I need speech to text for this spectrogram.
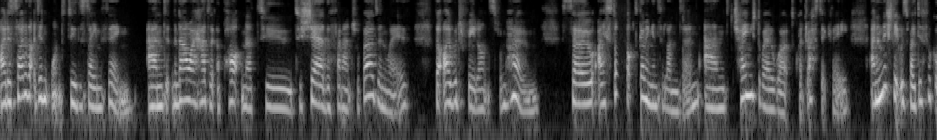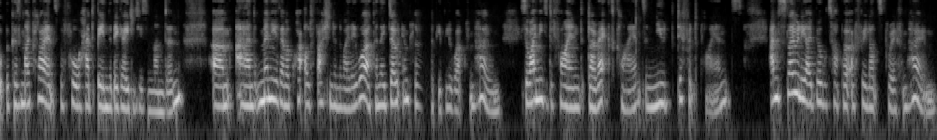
I decided that I didn't want to do the same thing. And now I had a partner to, to share the financial burden with that I would freelance from home. So I stopped going into London and changed the way I worked quite drastically. And initially it was very difficult because my clients before had been the big agencies in London. Um, and many of them are quite old fashioned in the way they work and they don't employ people who work from home. So I needed to find direct clients and new different clients. And slowly I built up a, a freelance career from home.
